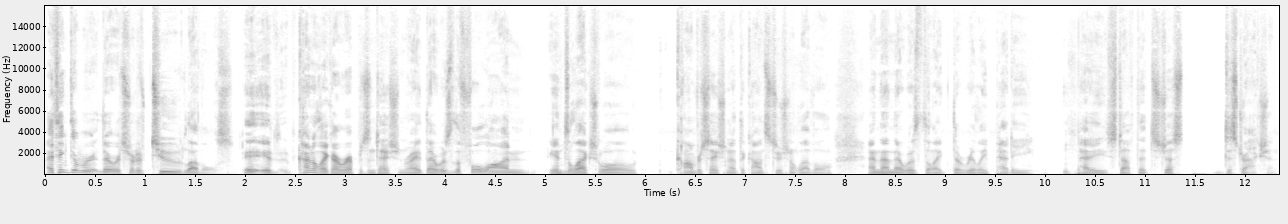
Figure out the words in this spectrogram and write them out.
I think there were there were sort of two levels. It, it kind of like our representation, right? There was the full on intellectual conversation at the constitutional level, and then there was the like the really petty petty stuff that's just distraction.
